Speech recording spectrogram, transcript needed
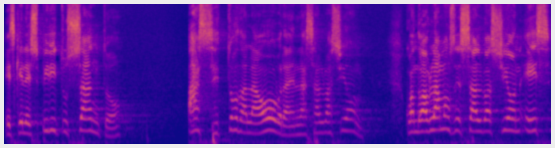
es que el Espíritu Santo hace toda la obra en la salvación. Cuando hablamos de salvación es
